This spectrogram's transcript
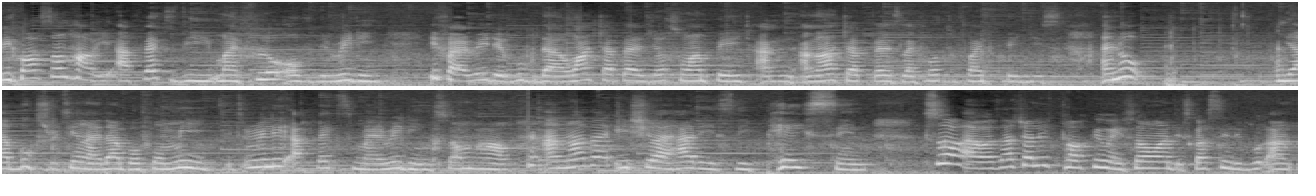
because somehow it affects the my flow of the reading. If i read a book that one chapter is just one page and another chapter is like four to five pages. I know there are books written like that but for me it really affects my reading somehow. Another issue i had is the pacing. So i was actually talking with someone discussing the book and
